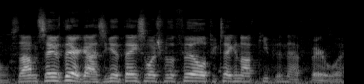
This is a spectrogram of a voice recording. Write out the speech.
we'll stop and save it there, guys. Again, thanks so much for the fill. If you're taking off, keep it in that fairway.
